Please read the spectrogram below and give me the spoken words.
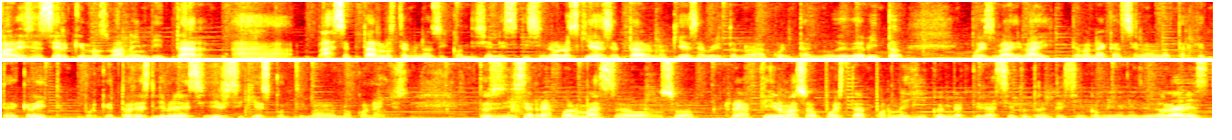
parece ser que nos van a invitar a aceptar los términos y condiciones. Y si no los quieres aceptar o no quieres abrir tu nueva cuenta NU de débito, pues bye bye, te van a cancelar la tarjeta de crédito. Porque tú eres libre de decidir si quieres continuar o no con ellos. Entonces dice, reafirma su, su, reafirma su apuesta por México, invertirá 135 millones de dólares.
